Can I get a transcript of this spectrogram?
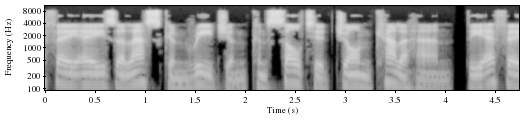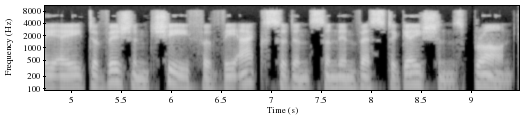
FAA's Alaskan region consulted John Callahan, the FAA Division Chief of the Accidents and Investigations Branch,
